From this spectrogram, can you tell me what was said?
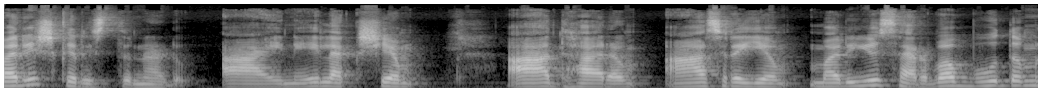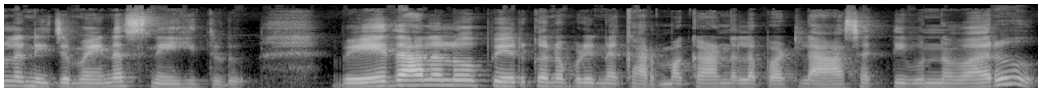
పరిష్కరిస్తున్నాడు. ఆయనే లక్ష్యం ఆధారం ఆశ్రయం మరియు సర్వభూతముల నిజమైన స్నేహితుడు. వేదాలలో పేర్కొనబడిన కర్మకాండల పట్ల ఆసక్తి ఉన్నవారు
